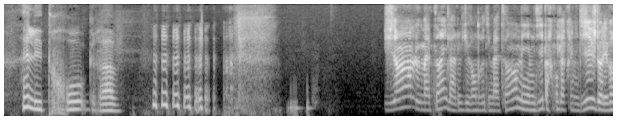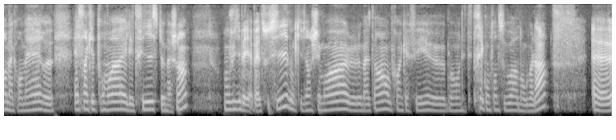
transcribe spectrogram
Elle est trop grave. Il vient le matin, il arrive du vendredi matin, mais il me dit par contre l'après-midi, je dois aller voir ma grand-mère, euh, elle s'inquiète pour moi, elle est triste, machin. Donc je lui dis bah y a pas de souci, donc il vient chez moi le matin, on prend un café, euh, bon on était très contents de se voir, donc voilà. Euh,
